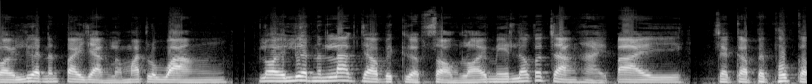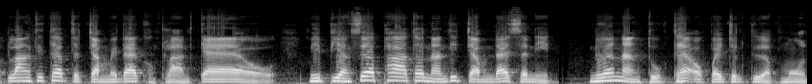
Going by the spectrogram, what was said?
รอยเลือดนั้นไปอย่างระมัดระวัง รอยเลือดนั้นลากยาวไปเกือบ 200 เมตรแล้วก็จางหายไปจะกลับไปพบกับร่างที่แทบจะจำไม่ได้ของพลานแก้ว มีเพียงเสื้อผ้าเท่านั้นที่จำได้สนิท เนื้อหนังถูกแทะออกไปจนเกือบหมด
